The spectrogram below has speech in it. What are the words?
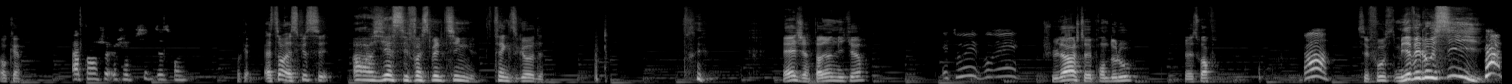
Ok. Attends, je, je cheat deux secondes. Ok. Attends, est-ce que c'est? Ah, yes, c'est fast melting Thanks God Eh, j'ai reperdu un demi-cœur. Et toi, Evoré Je suis là, je t'avais prendre de l'eau. J'avais soif. Ah C'est faux. Mais il y avait de l'eau ici Ah.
